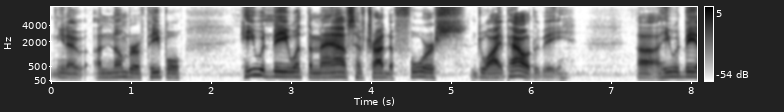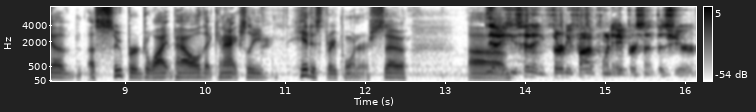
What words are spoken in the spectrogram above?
you know a number of people. He would be what the Mavs have tried to force Dwight Powell to be. Uh, he would be a, a super Dwight Powell that can actually hit his three pointers. So uh, yeah, he's hitting thirty five point eight percent this year.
